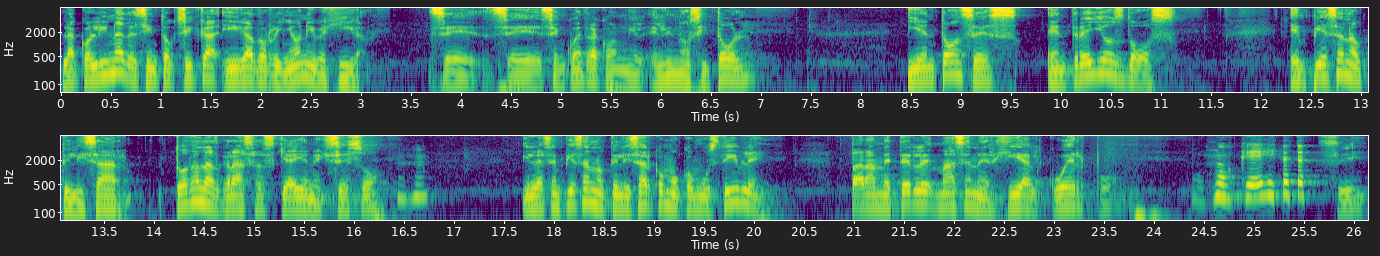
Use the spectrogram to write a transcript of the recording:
la colina desintoxica hígado, riñón y vejiga se, se, encuentra con el, inositol y entonces entre ellos dos empiezan a utilizar todas las grasas que hay en exceso y las empiezan a utilizar como combustible para meterle más energía al cuerpo. Ok. sí.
